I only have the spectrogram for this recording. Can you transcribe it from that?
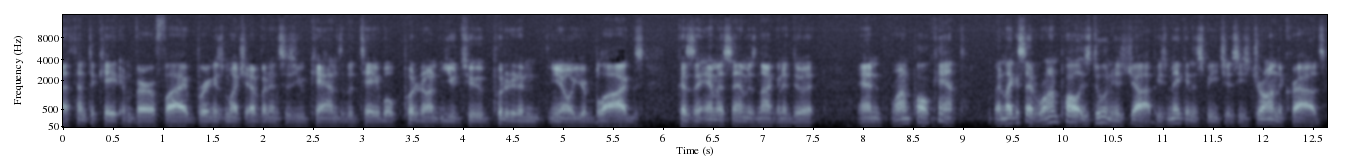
Authenticate and verify. Bring as much evidence as you can to the table. Put it on YouTube. Put it in you know your blogs because the MSM is not going to do it, and Ron Paul can't. And like I said, Ron Paul is doing his job. He's making the speeches. He's drawing the crowds.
